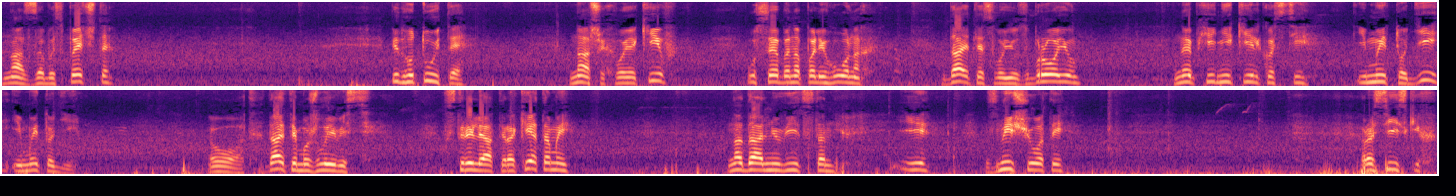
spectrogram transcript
нас забезпечте. Підготуйте наших вояків у себе на полігонах, дайте свою зброю в необхідній кількості. І ми тоді, і ми тоді. От. Дайте можливість стріляти ракетами на дальню відстань і знищувати російських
